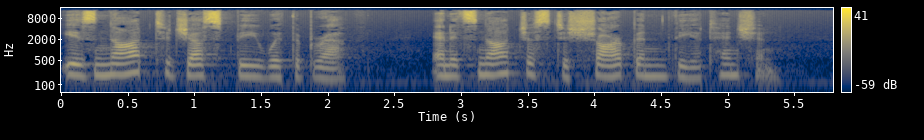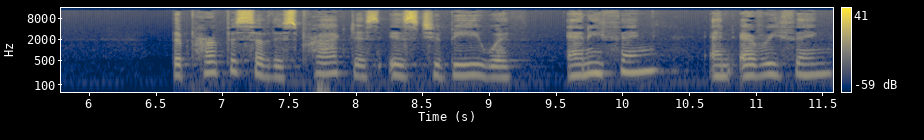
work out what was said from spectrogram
is not to just be with the breath, and it's not just to sharpen the attention. The purpose of this practice is to be with anything and everything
